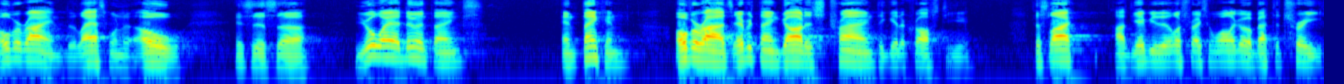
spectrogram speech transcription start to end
overriding. The last one, O, is this: uh, your way of doing things and thinking overrides everything God is trying to get across to you. Just like I gave you the illustration a while ago about the tree.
